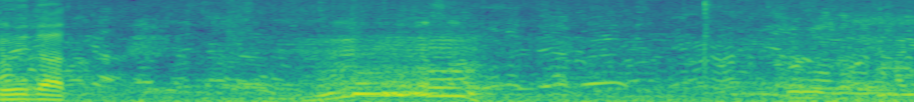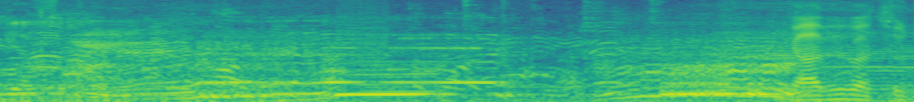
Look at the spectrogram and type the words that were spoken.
দুই দাঁত। গাভী বাছুর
